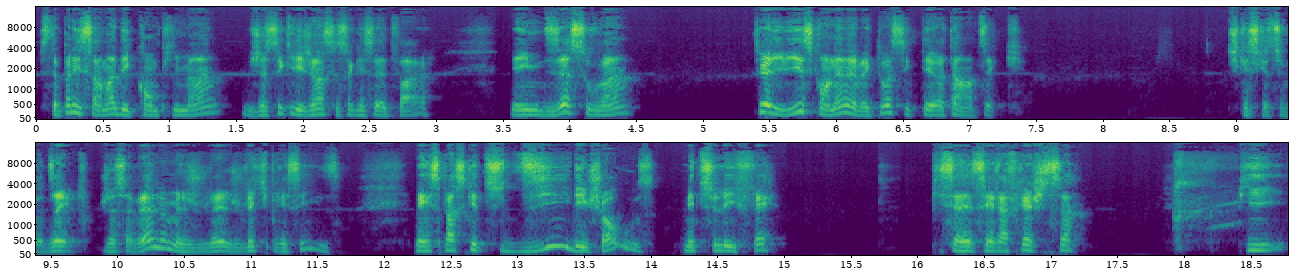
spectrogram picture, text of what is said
c'était pas nécessairement des compliments. Je sais que les gens, c'est ça qu'ils essaient de faire. Et il me disait souvent Tu sais, Olivier, ce qu'on aime avec toi, c'est que tu es authentique. Qu'est-ce que tu veux dire? Je savais, là, mais je voulais, je voulais qu'il précise. Ben, c'est parce que tu dis des choses, mais tu les fais. Puis c'est rafraîchissant. Puis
